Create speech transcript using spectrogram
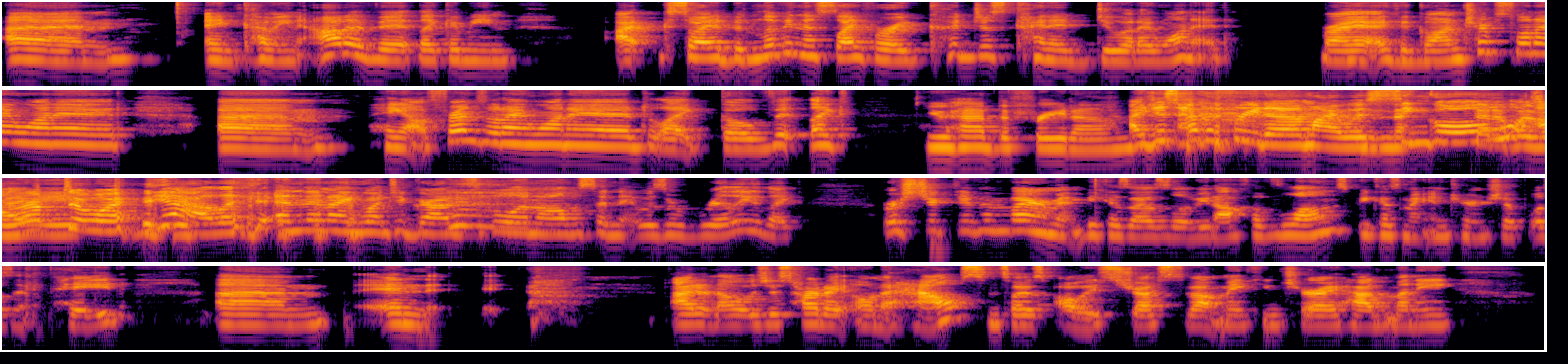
Um, and coming out of it, like I mean, I so I had been living this life where I could just kind of do what I wanted, right? I could go on trips when I wanted, um, hang out with friends when I wanted, like go vi- like You had the freedom. I just had the freedom. I was single. that it was I- ripped away. yeah, like and then I went to grad school and all of a sudden it was a really like restrictive environment because I was living off of loans because my internship wasn't paid. Um and I don't know, it was just hard. I own a house and so I was always stressed about making sure I had money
